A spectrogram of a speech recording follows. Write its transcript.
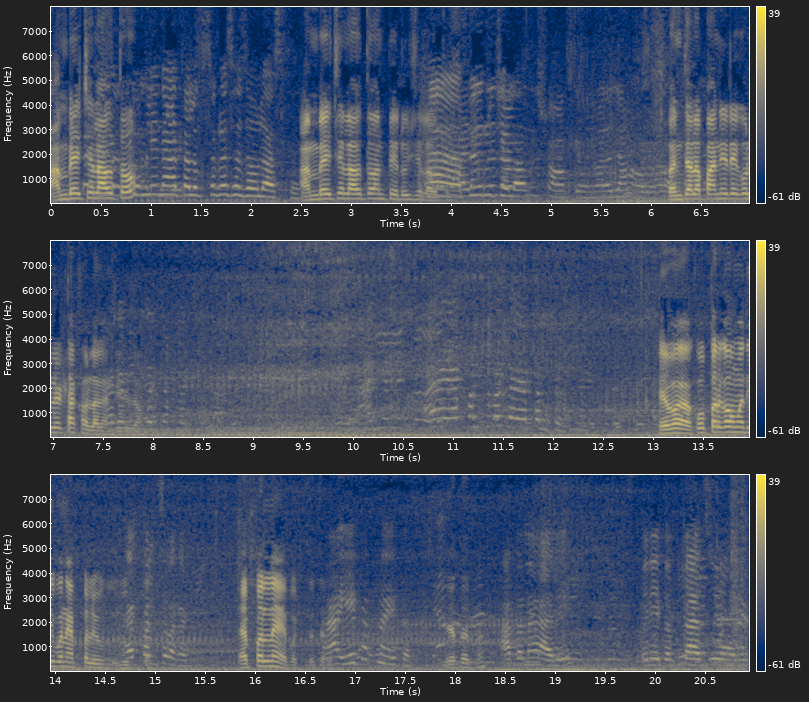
आंब्याचे लावतो. आंब्याचे लावतो आणि पेरूचे लावतो. पण त्याला पाणी रेग्युलर टाकावं लागेल तिथे जाऊन. हे बघा कोपरगावमध्ये पण ऍपल ऍपलचं ऍपल नाही फक्त तर. हा येतात ना येतात. येतात ना? आता नाही आले. पण येतात काजू आहे.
